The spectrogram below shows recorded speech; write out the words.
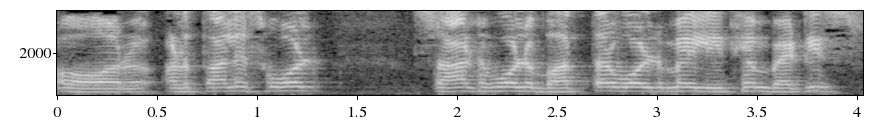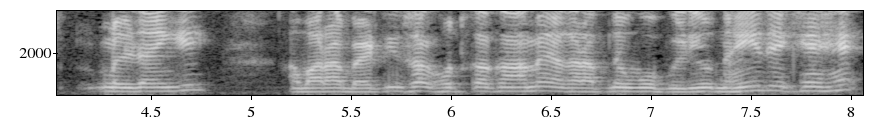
और अड़तालीस वोल्ट साठ वोल्ट बहत्तर वोल्ट में लिथियम बैटरीज मिल जाएँगी। हमारा बैटरीज का खुद का काम है। अगर आपने वो वीडियो नहीं देखे हैं,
